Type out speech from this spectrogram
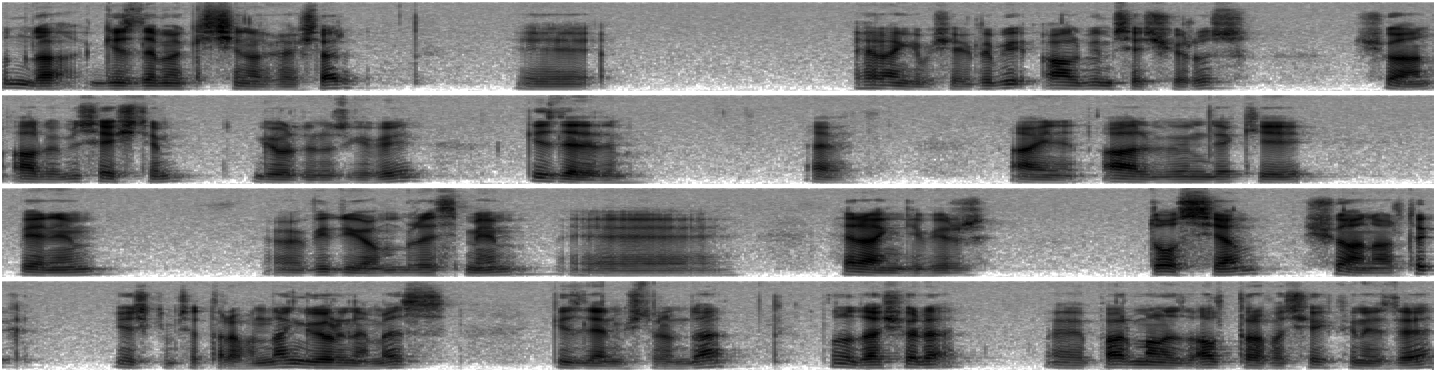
Bunu da gizlemek için arkadaşlar e, herhangi bir şekilde bir albüm seçiyoruz. Şu an albümü seçtim. Gördüğünüz gibi gizle dedim. Evet. Aynen. Albümdeki benim videom, resmim, e, herhangi bir dosyam şu an artık hiç kimse tarafından görünemez. Gizlenmiş durumda. Bunu da şöyle e, parmağınızı alt tarafa çektiğinizde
